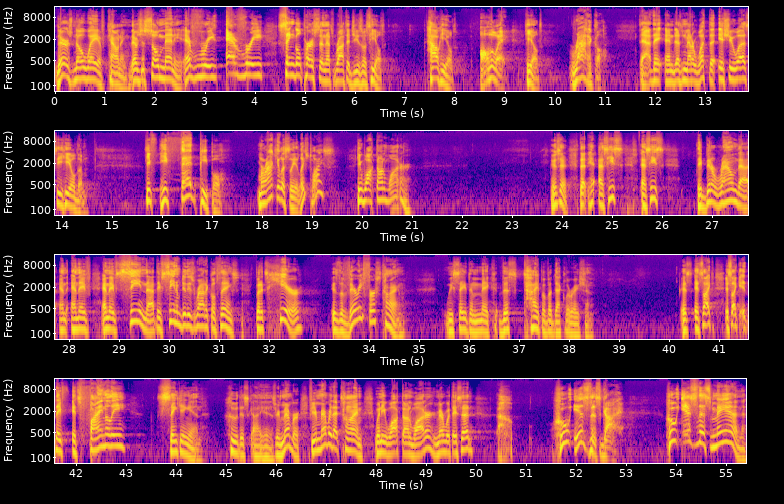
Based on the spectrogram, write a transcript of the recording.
There's no way of counting. There's just so many. Every, every single person that's brought to Jesus was healed. How healed? All the way healed. Radical. Yeah, they, and it doesn't matter what the issue was, he healed them. He, he fed people miraculously at least twice. He walked on water. Is it that as he's as he's they've been around that and, and they've and they've seen that they've seen him do these radical things, but it's here is the very first time we say them make this type of a declaration. It's, it's like, it's, like it, they, it's finally sinking in who this guy is. Remember, if you remember that time when he walked on water, remember what they said? Who is this guy? Who is this man?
